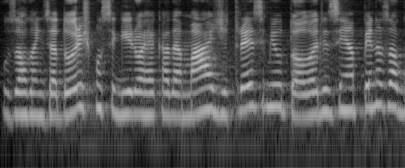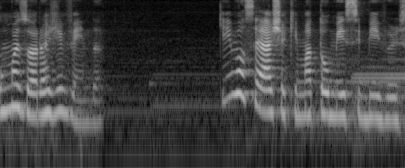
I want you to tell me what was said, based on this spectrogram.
Os organizadores conseguiram arrecadar mais de 13 mil dólares em apenas algumas horas de venda. Quem você acha que matou Missy Beavers?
